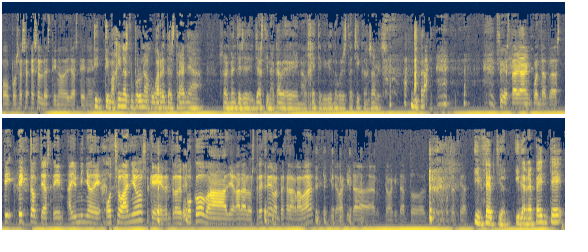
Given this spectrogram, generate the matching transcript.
jo, pues es, es el destino de Justin, ¿eh? ¿Te, te imaginas que por una jugarreta extraña realmente Justin acabe en Algete viviendo con esta chica, ¿sabes? Sí, está ya en cuenta atrás. Ti- TikTok, Justin. Hay un niño de 8 años que dentro de poco va a llegar a los 13, va a empezar a grabar y te va a quitar, te va a quitar todo el potencial. Inception y de repente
